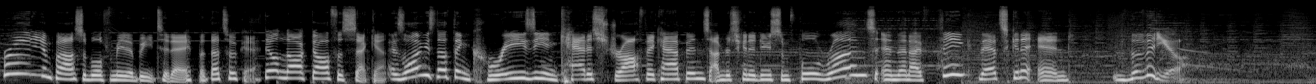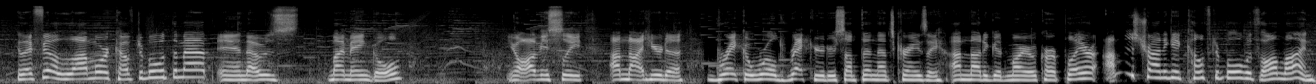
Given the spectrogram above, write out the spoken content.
pretty impossible for me to beat today, but that's okay. Still knocked off a second. As long as nothing crazy and catastrophic happens, I'm just gonna do some full runs, and then I think that's gonna end the video. Because I feel a lot more comfortable with the map, and that was my main goal. You know, obviously, I'm not here to break a world record or something. That's crazy. I'm not a good Mario Kart player. I'm just trying to get comfortable with online.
